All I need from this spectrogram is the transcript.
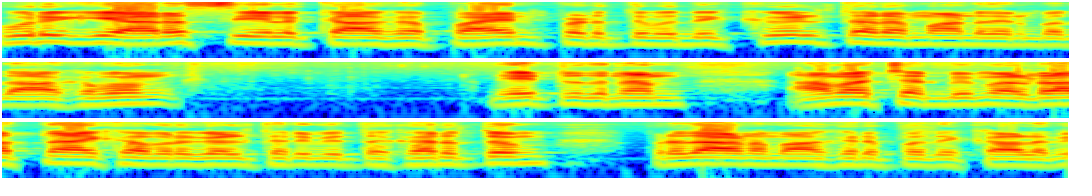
குறுகிய அரசியலுக்காக பயன்படுத்துவது கீழ்த்தரமானது என்பதாகவும் நேற்று தினம் அமைச்சர் பிமல் ரத்நாயக் அவர்கள் தெரிவித்த கருத்தும் பிரதானமாக இருப்பதை காலம்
